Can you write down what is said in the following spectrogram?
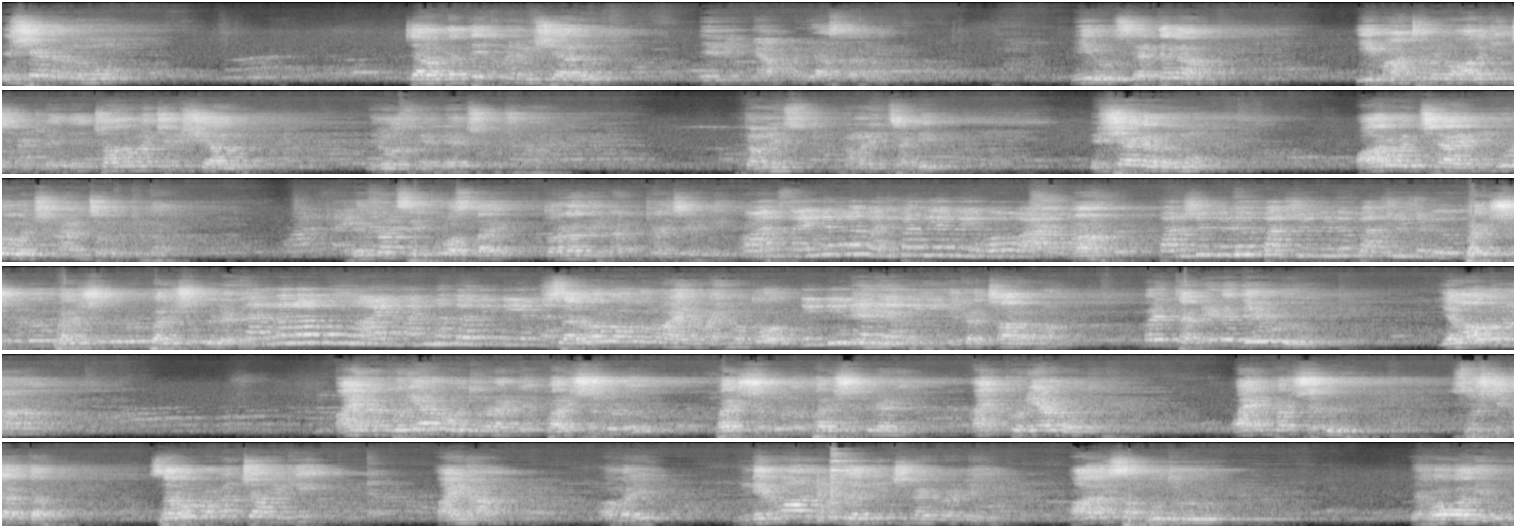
యెషయా చాలా ప్రత్యేకమైన విషయాలు నేను మీకు జ్ఞాపకం చేస్తాను. మీరు శ్రద్ధగా ఈ మాటలను ఆలకించినట్లయితే చాలా మంచి విషయాలు ఈరోజు నేను నేర్చుకుంటున్నాను. గమనించ గమనించండి. యెషయా ఆరో అధ్యాయం మూడో వచనాన్ని చదువుతున్నాను. రిఫరెన్స్ ఎక్కువ వస్తాయి. త్వరగా తీయడానికి ట్రై చేయండి. పరిశుద్ధుడు పరిశుద్ధుడు పరిశుద్ధుడు పరిశుద్ధుడని. సర్వలోకము ఆయన మహిమతో నిండి ఉన్నది. సర్వలోకము ఆయన మహిమతో నిండి ఉన్నది. అని ఇక్కడ చాలమ్మా మరి తండ్రినే దేవుడు ఎలాగున ఆయన కొనియాడబడుతున్నాడు అంటే పరిశుద్ధుడు పరిశుద్ధుడు పరిశుద్ధుడు అని ఆయన కొనియాడబడుతున్నాడు. ఆయన పరిశుద్ధుడు సృష్టికర్త. సర్వ ప్రపంచానికి ఆయన నిర్మాణంలో జరిగించినటువంటి ఆది సంభూతుడు యహోవాదేవుడు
